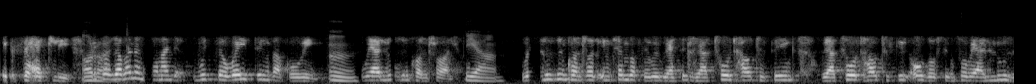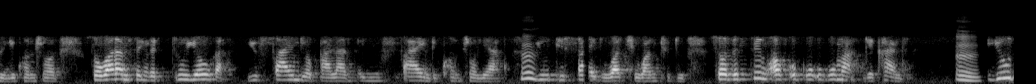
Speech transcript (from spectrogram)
Exactly. All because right. with the way things are going, Mm. we are losing control. ya We're losing control in terms of the way we are thinking. We are told how to think. We are told how to feel all those things. So we are losing the control. So what I'm saying that through yoga, you find your balance and you find the control. Yeah. You decide what you want to do. So the thing of uku- ukuma ngekhanda, mm. you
